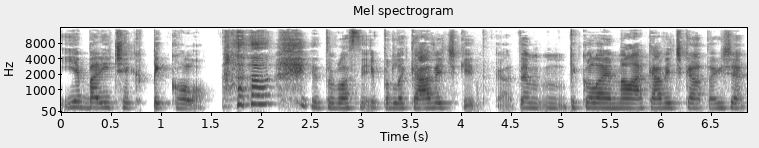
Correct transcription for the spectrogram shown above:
je balíček Piccolo. je to vlastně i podle kávičky. Taká, ten Piccolo je malá kávička, takže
